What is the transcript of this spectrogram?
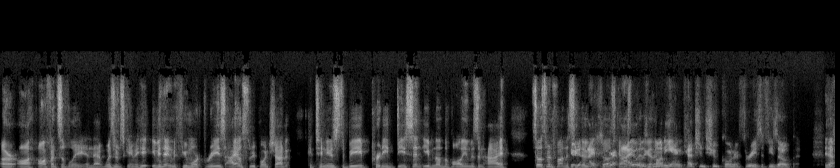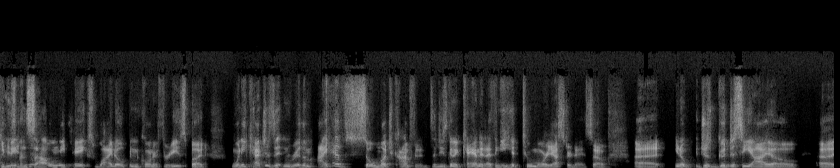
or offensively in that Wizards game. He, even hitting a few more threes. Ayo's three point shot continues to be pretty decent, even though the volume isn't high. So it's been fun to see the, I those guys play money on catch and shoot corner threes if he's open. Yeah, Like, he he's been solid. only takes wide open corner threes, but when he catches it in rhythm, I have so much confidence that he's going to can it. I think he hit two more yesterday. So, uh, you know, just good to see Ayo. Uh,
